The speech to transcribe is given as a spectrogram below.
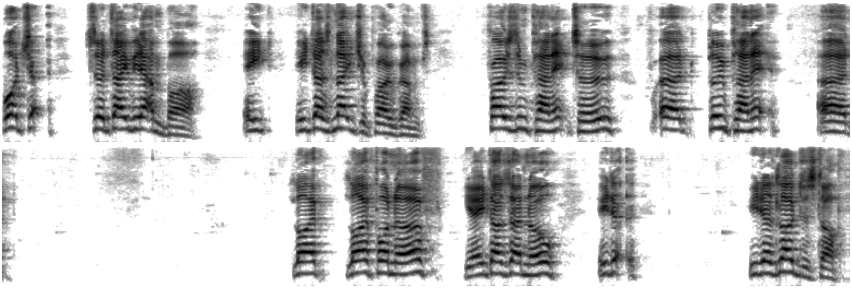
watch Sir David Attenborough. He he does nature programs. Frozen Planet 2, uh, Blue Planet, uh, Life Life on Earth. Yeah, he does that and all. He do, he does loads of stuff.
